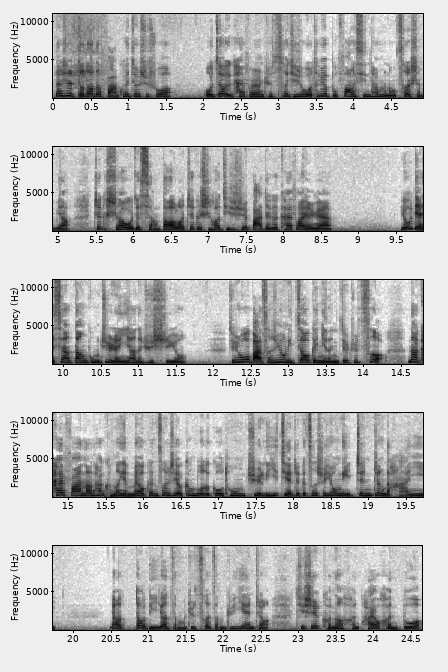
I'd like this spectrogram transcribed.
但是得到的反馈就是说，我交给开发人去测，其实我特别不放心他们能测什么样。这个时候我就想到了，这个时候其实是把这个开发人员有点像当工具人一样的去使用，就是我把测试用力交给你了，你就去测。那开发呢，他可能也没有跟测试有更多的沟通，去理解这个测试用力真正的含义。要到底要怎么去测，怎么去验证？其实可能很还有很多。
